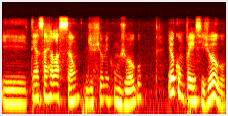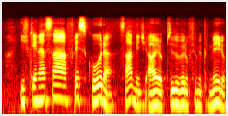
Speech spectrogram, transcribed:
E tem essa relação de filme com jogo. Eu comprei esse jogo e fiquei nessa frescura, sabe? De, ah, eu preciso ver o filme primeiro.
